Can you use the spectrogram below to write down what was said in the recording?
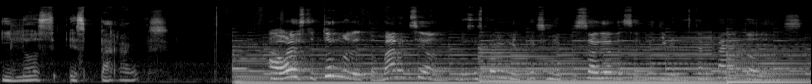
y los espárragos. Ahora es tu turno de tomar acción. Los espero en el próximo episodio de Salud y Bienestar para Todos.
